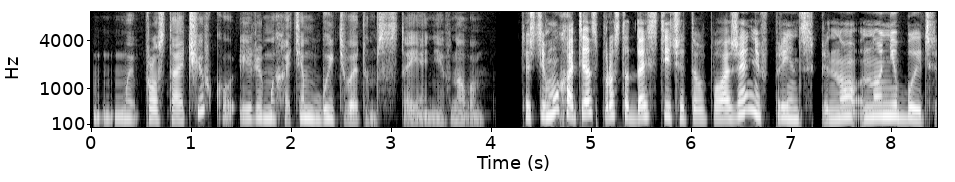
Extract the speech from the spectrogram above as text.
мы просто ачивку или мы хотим быть в этом состоянии в новом. То есть ему хотелось просто достичь этого положения, в принципе, но, но не быть.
